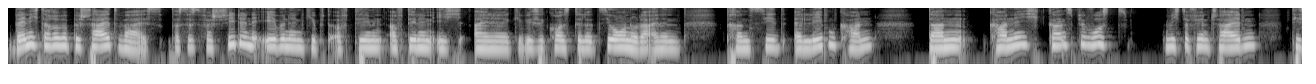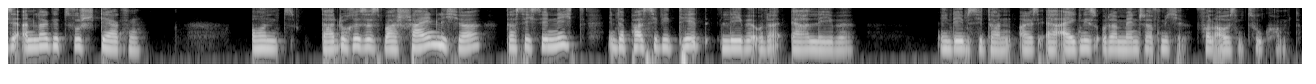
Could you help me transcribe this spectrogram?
wenn ich darüber Bescheid weiß, dass es verschiedene Ebenen gibt, auf, dem, auf denen ich eine gewisse Konstellation oder einen Transit erleben kann, dann kann ich ganz bewusst mich dafür entscheiden, diese Anlage zu stärken. Und dadurch ist es wahrscheinlicher, dass ich sie nicht in der Passivität lebe oder erlebe, indem sie dann als Ereignis oder Mensch auf mich von außen zukommt.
